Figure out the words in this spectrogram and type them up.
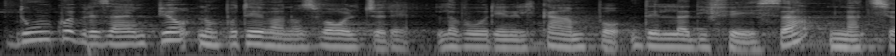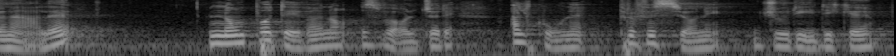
Dunque, per esempio, non potevano svolgere lavori nel campo della difesa nazionale, non potevano svolgere alcune professioni giuridiche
